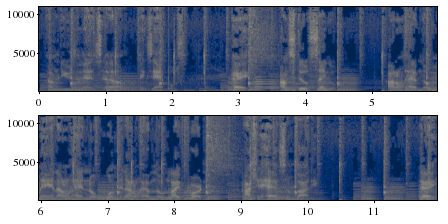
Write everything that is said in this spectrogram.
I'm using as uh, examples. Hey, I'm still single. I don't have no man. I don't have no woman. I don't have no life partner. I should have somebody. Hey,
